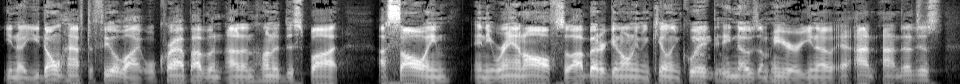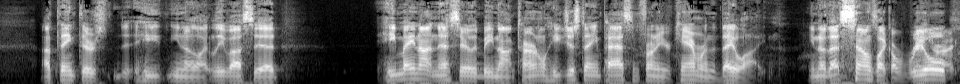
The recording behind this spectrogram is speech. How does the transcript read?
You know, you don't have to feel like, well, crap, I've been I done hunted this spot. I saw him and he ran off, so I better get on him and kill him quick. Mm-hmm. He knows I'm here. You know, I I, I just I think there's he you know like Levi said, he may not necessarily be nocturnal. He just ain't passing in front of your camera in the daylight. You know, that sounds like a real right.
